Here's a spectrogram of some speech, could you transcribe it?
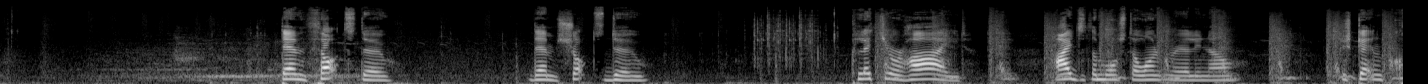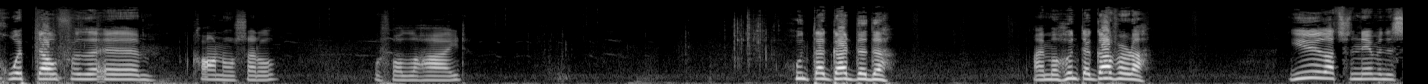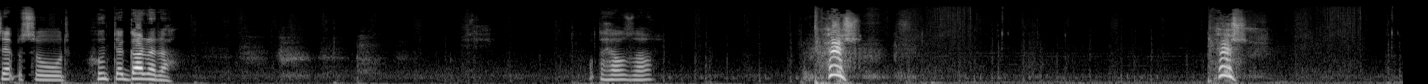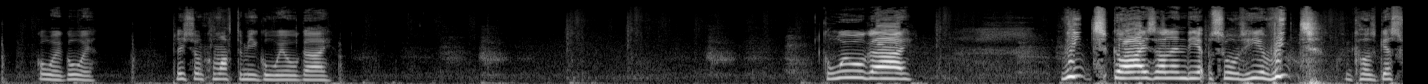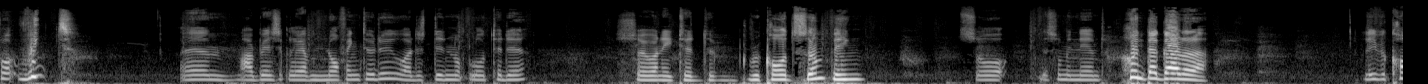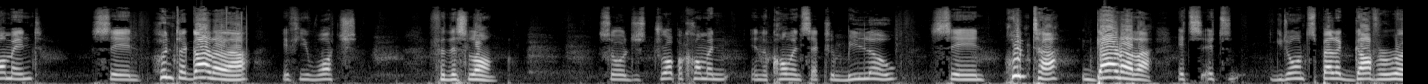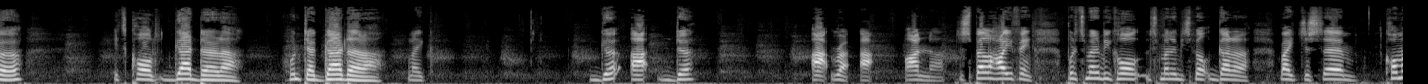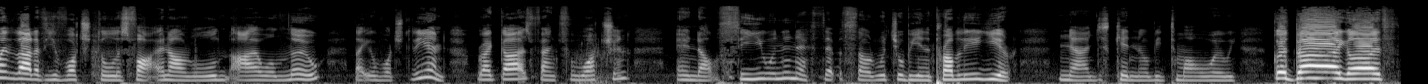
Them thoughts do. Them shots do. Collect your hide. Hide's the most I want really now. Just getting whipped out for the um, Carno saddle with all the hide. Hunter Gatherer. I'm a hunter gatherer. You, that's the name of this episode. Hunter Gatherer. What the hell's that? Hush! Hush! Go away, go away. Please don't come after me, go away, old guy. Go away, old guy. Reach, guys, I'll end the episode here. Reach! Because guess what? Reet! Um, I basically have nothing to do. I just didn't upload today. So I need to record something. So this will be named Hunter Gatherer. Leave a comment saying Hunter Gatherer if you watch for this long. So just drop a comment in the comment section below saying Hunter Gatherer. It's it's you don't spell it gatherer. It's called Gadara. Hunter Gatherer. Like G A D A R A. Know. Just spell it how you think. But it's meant to be called. It's meant to be spelled Gadara. Right. Just um comment that if you've watched till this far, and I will I will know that you've watched to the end. Right, guys. Thanks for watching, and I'll see you in the next episode, which will be in probably a year. Nah, just kidding. It'll be tomorrow, will we? Goodbye, guys.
